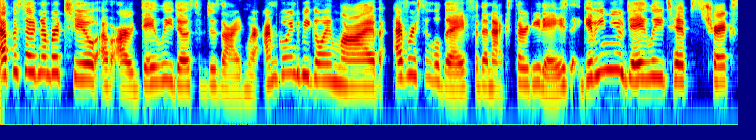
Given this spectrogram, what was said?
episode number two of our daily dose of design, where I'm going to be going live live every single day for the next 30 days, giving you daily tips, tricks,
